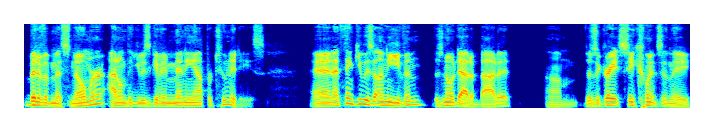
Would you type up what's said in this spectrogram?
a bit of a misnomer. I don't think he was given many opportunities. And I think he was uneven. There's no doubt about it. Um, there's a great sequence in the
